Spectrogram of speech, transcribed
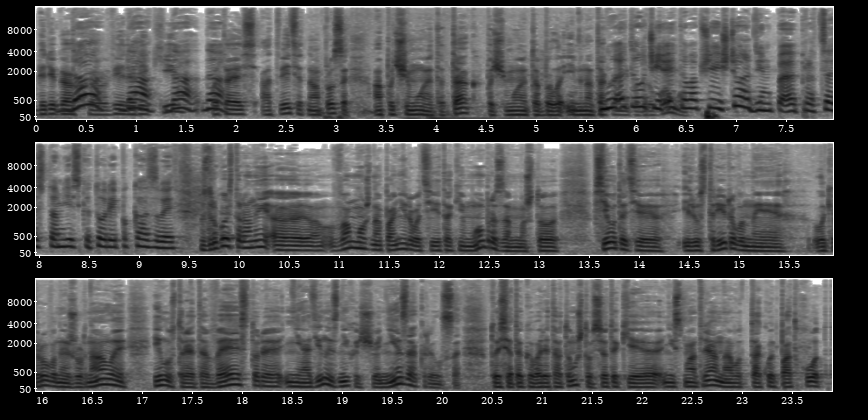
берегах да, Вели да, реки, да, да. пытаясь ответить на вопросы, а почему это так, почему это было именно так, Ну, а это очень, это вообще еще один процесс там есть, который показывает. С другой стороны, э, вам можно оппонировать и таким образом, что все вот эти иллюстрированные, лакированные журналы «Иллюстрата Вестория», ни один из них еще не закрылся. То есть это говорит о том, что все-таки, несмотря на вот такой подход,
